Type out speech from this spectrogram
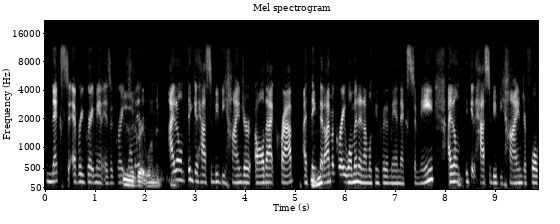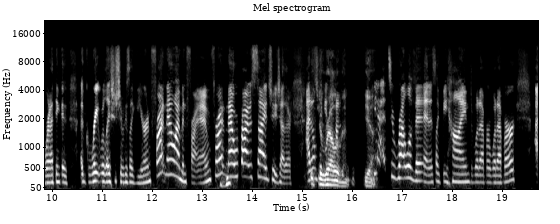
next to every great man is a great a woman. great woman. I don't think it has to be behind her all that crap. I think Mhm. that I'm a great woman and I'm looking for the man next to me. I don't think it has to be behind or forward. I think a, a great relationship is like you're in front now, I'm in front, I'm in front now, we're by side to each other. I don't it's think irrelevant. Yeah. yeah, it's irrelevant. It's like behind whatever, whatever. I,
